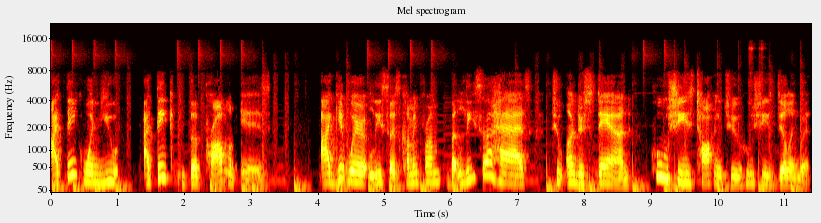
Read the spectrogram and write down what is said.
I think when you, I think the problem is, I get where Lisa is coming from, but Lisa has to understand who she's talking to, who she's dealing with.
